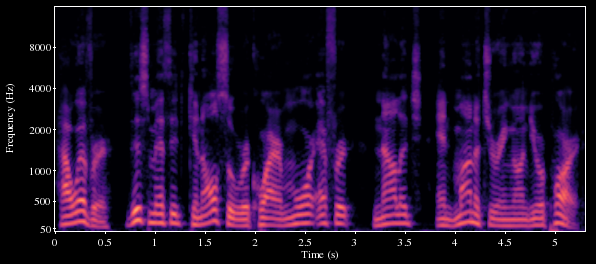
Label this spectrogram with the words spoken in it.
However, this method can also require more effort, knowledge, and monitoring on your part.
